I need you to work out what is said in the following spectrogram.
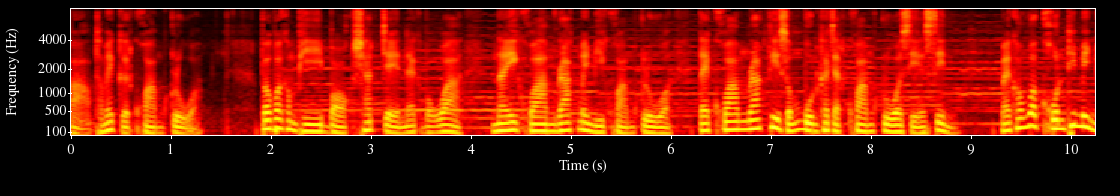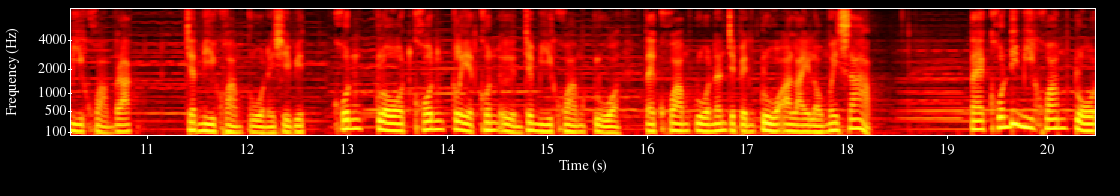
บาปทำให้เกิดความกลัวพระพระคัมภีร์บอกชัดเจนนะครับบอกว่า ในความรักไม่มีความกลัว แต่ความรักที่สมบูรณ์ขจัดความกลัวเสียสิ้น หมายความว่าคนที่ไม่มีความรัก จะมีความกลัวในชีวิต คนโกรธ คนเกลียดคนอื่นจะมีความกลัว แต่ความกลัวนั้นจะเป็นกลัวอะไรเราไม่ทราบ แต่คนที่มีความโกรธ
